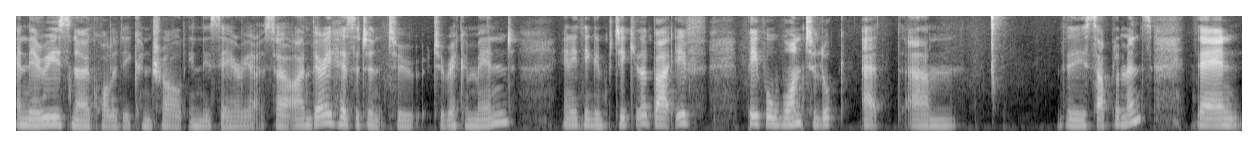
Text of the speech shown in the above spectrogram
And there is no quality control in this area. So I'm very hesitant to, to recommend anything in particular. But if people want to look at um, the supplements, then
